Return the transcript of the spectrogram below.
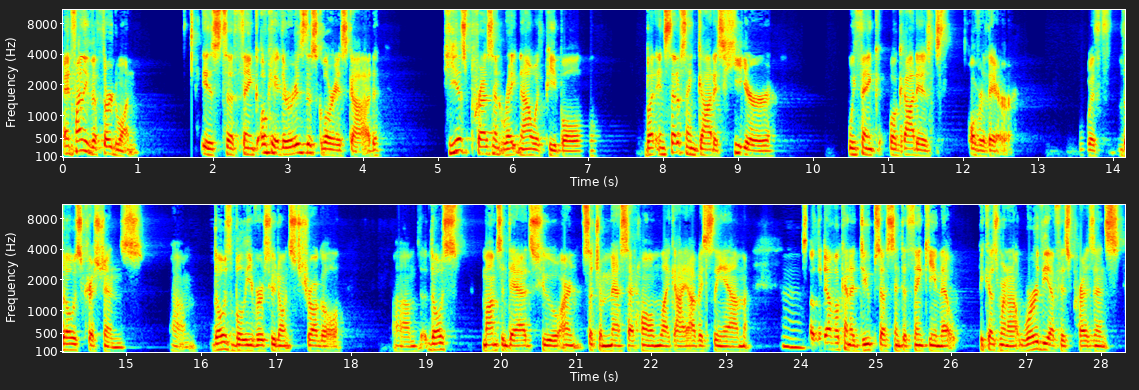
And finally, the third one is to think, okay, there is this glorious God. He is present right now with people. But instead of saying God is here, we think, well, God is over there with those Christians, um, those believers who don't struggle, um, those moms and dads who aren't such a mess at home like I obviously am. Mm. So the devil kind of dupes us into thinking that because we're not worthy of his presence,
